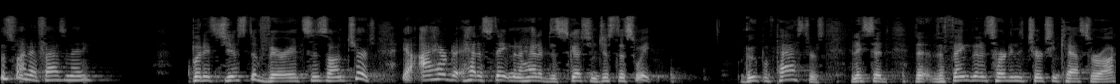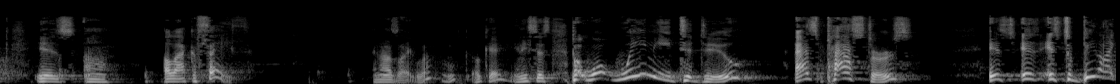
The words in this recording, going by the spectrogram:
Let's find that fascinating. But it's just the variances on church. Yeah, I had a statement, I had a discussion just this week group of pastors, and they said the, the thing that is hurting the church in Castle Rock is uh, a lack of faith. And I was like, well, okay. And he says, but what we need to do as pastors is, is, is to be like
